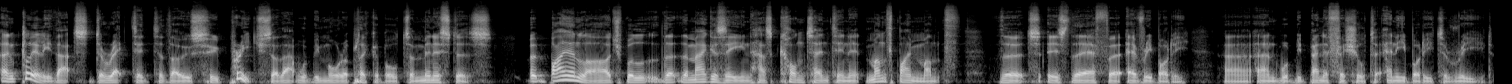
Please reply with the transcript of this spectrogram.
And clearly that's directed to those who preach, so that would be more applicable to ministers. But by and large, well, the, the magazine has content in it month by month that is there for everybody uh, and would be beneficial to anybody to read.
